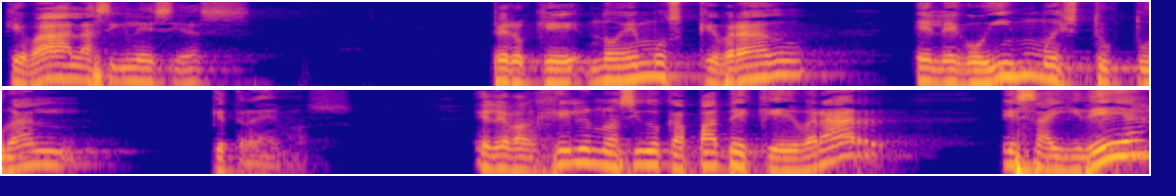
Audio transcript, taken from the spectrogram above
que va a las iglesias, pero que no hemos quebrado el egoísmo estructural que traemos. El Evangelio no ha sido capaz de quebrar esa idea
